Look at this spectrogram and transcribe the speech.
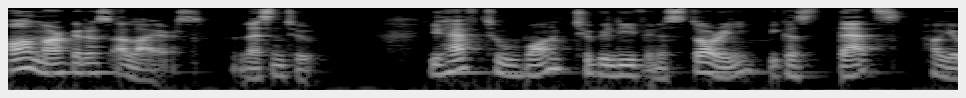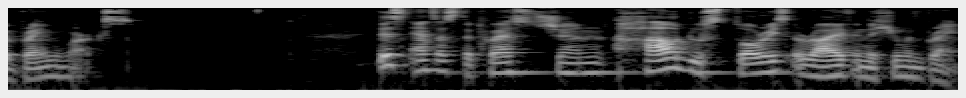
All marketers are liars. Lesson 2. You have to want to believe in a story because that's how your brain works. This answers the question how do stories arrive in the human brain?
